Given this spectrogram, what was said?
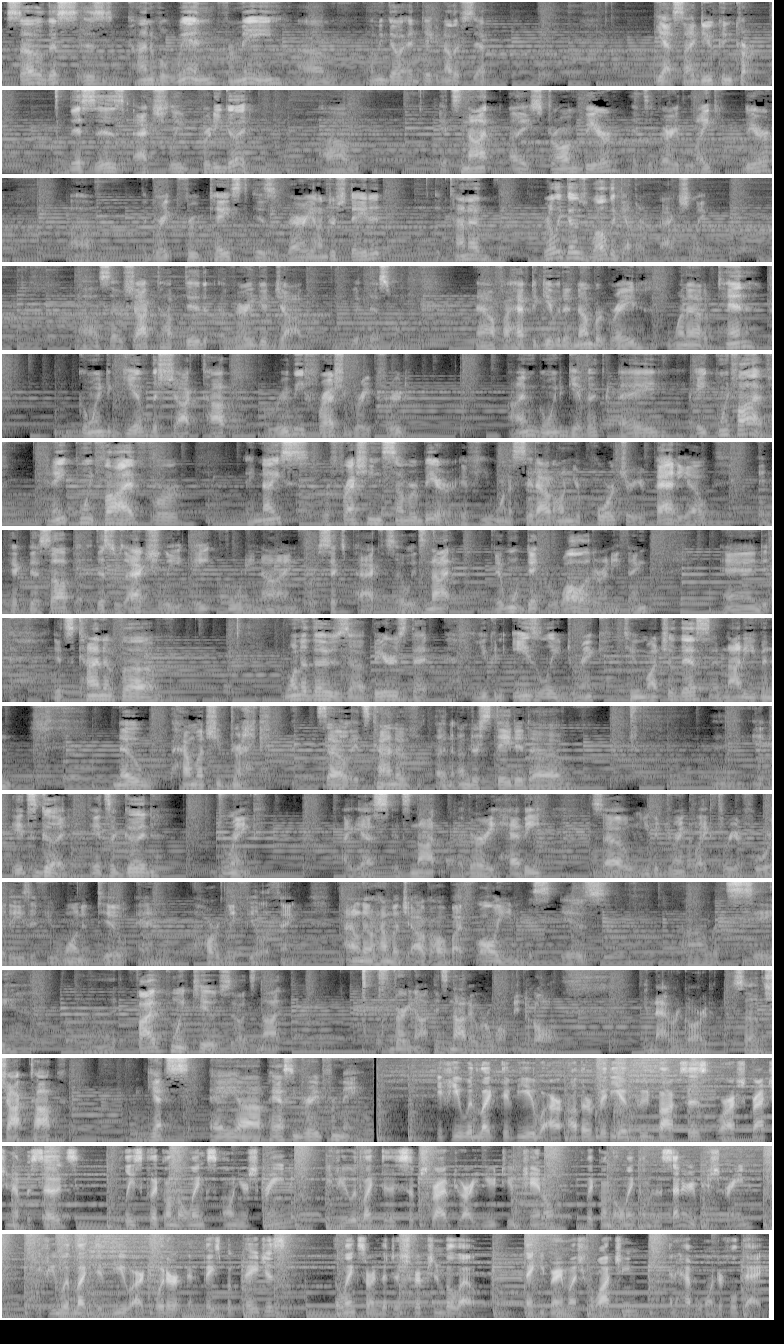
So this is kind of a win for me. Um, let me go ahead and take another sip. Yes, I do concur. This is actually pretty good. Um, it's not a strong beer. It's a very light beer. Um, the grapefruit taste is very understated. It kind of really goes well together, actually. Uh, so Shock Top did a very good job with this one. Now, if I have to give it a number grade, 1 out of 10, I'm going to give the Shock Top Ruby Fresh Grapefruit, I'm going to give it a 8.5. An 8.5 for a nice, refreshing summer beer. If you want to sit out on your porch or your patio and pick this up. This was actually $8.49 for a six pack, so it's not, it won't dent your wallet or anything. And it's kind of uh, one of those uh, beers that you can easily drink too much of this and not even know how much you've drank. So it's kind of an understated, uh, it's good. It's a good drink, I guess. It's not a very heavy so you could drink like three or four of these if you wanted to and hardly feel a thing. I don't know how much alcohol by volume this is. Uh, let's see. Uh, 5.2, so it's not, it's very not, it's not overwhelming at all in that regard. So the shock top gets a uh, passing grade from me. If you would like to view our other video food boxes or our scratching episodes, please click on the links on your screen. If you would like to subscribe to our YouTube channel, click on the link on the center of your screen. If you would like to view our Twitter and Facebook pages, the links are in the description below. Thank you very much for watching and have a wonderful day.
